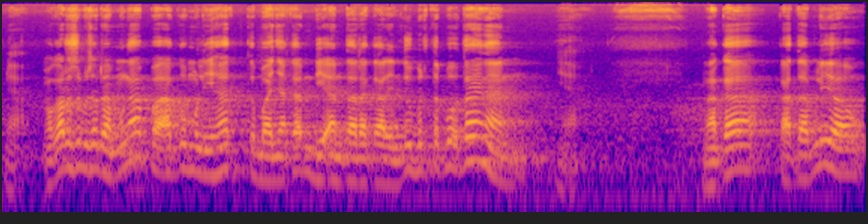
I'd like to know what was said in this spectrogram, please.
Ya, maka Rasulullah SAW, mengapa aku melihat kebanyakan di antara kalian itu bertepuk tangan? Ya. Maka kata beliau,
